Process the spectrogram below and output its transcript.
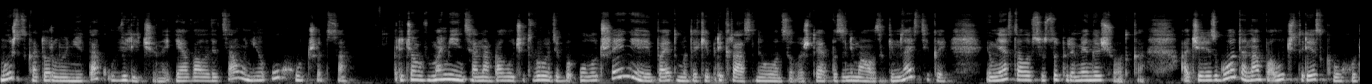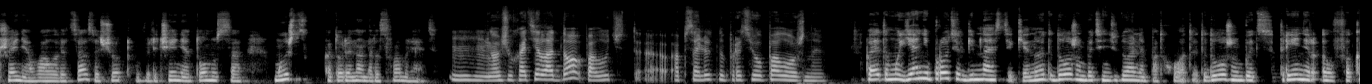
мышц, которые у нее так увеличены, и овал лица у нее ухудшится. Причем в моменте она получит вроде бы улучшение, и поэтому такие прекрасные отзывы, что я позанималась гимнастикой, и у меня стало все супер-мега четко. А через год она получит резкое ухудшение овала лица за счет увеличения тонуса мышц, которые надо расслаблять. Угу. В общем, хотела одно, получит э, абсолютно противоположное. Поэтому я не против гимнастики, но это должен быть индивидуальный подход. Это должен быть тренер ЛФК,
